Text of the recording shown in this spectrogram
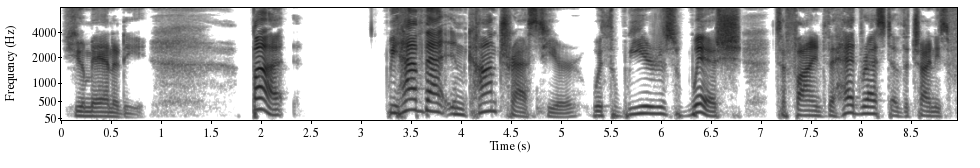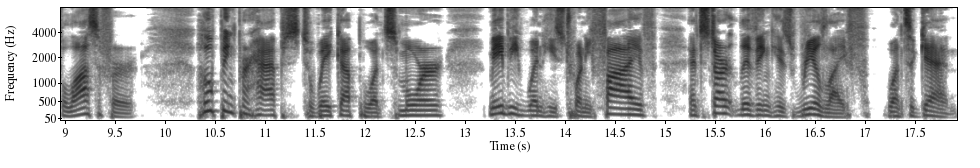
humanity. But we have that in contrast here with Weir's wish to find the headrest of the Chinese philosopher, hoping perhaps to wake up once more, maybe when he's 25, and start living his real life once again.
